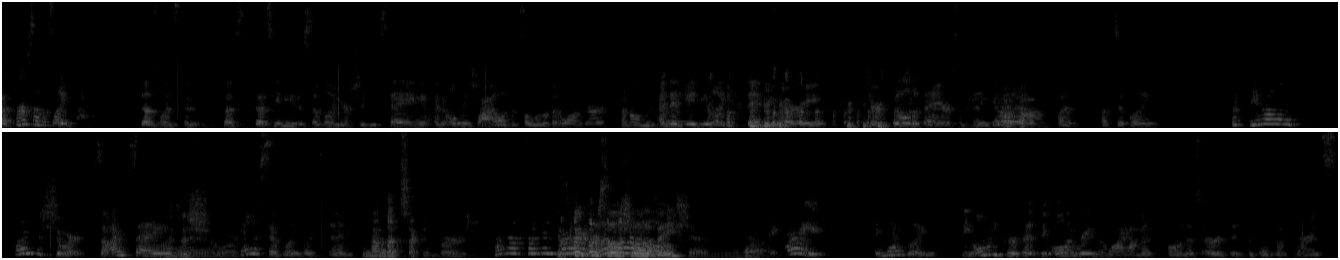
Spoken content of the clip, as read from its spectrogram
At first, I was like, does Winston does does he need a sibling or should he stay an only child just a little bit longer, And only and then maybe like February during Build a Day or something get Uh-huh. a, a, a sibling. But you know, life is short, so I say Life is Oh. short. get a sibling, Winston. Have that second bird. Have that second It's bird. good for socialization, you know? Right. Exactly. the only purpose, the only reason why I'm in, on this earth is because my parents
